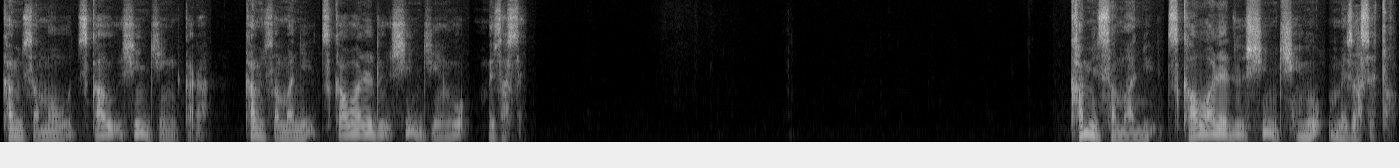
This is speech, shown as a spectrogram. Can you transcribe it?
神様を使う信心から神様に使われる信心を目指せ。神様に使われる信心を目指せと。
